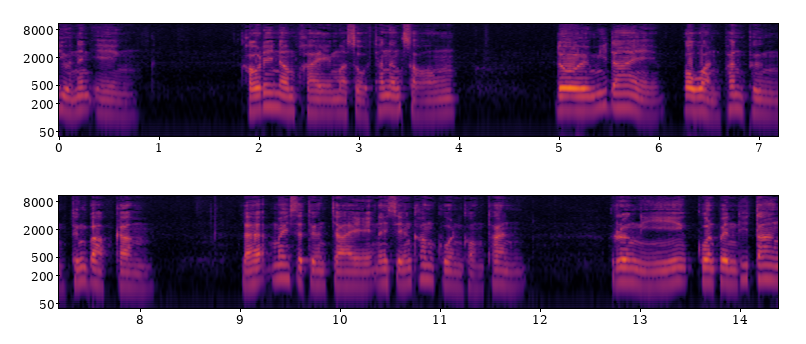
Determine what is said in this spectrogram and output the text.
อยู่นั่นเอง เขาได้นำภัยมาสู่ท่านทั้งสอง โดยมิได้ประวันพันพึงถึงบาปกรรม และไม่สะเทือนใจในเสียงข้ามควรของท่าน เรื่องนี้ควรเป็นที่ตั้ง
